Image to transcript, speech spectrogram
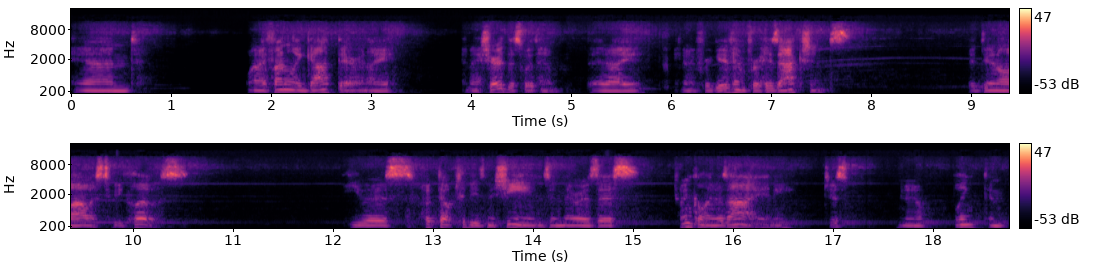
And when I finally got there and I and I shared this with him, that I you know forgive him for his actions that didn't allow us to be close. He was hooked up to these machines and there was this twinkle in his eye and he just, you know, blinked and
